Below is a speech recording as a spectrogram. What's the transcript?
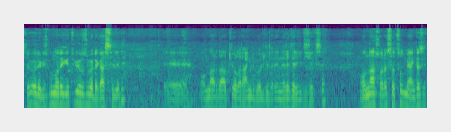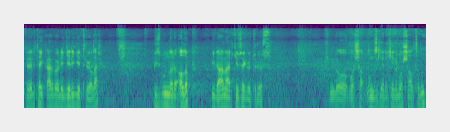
İşte böyle biz bunlara getiriyoruz böyle gazeteleri. Ee, onlar dağıtıyorlar hangi bölgelere, nerelere gidecekse. Ondan sonra satılmayan gazeteleri tekrar böyle geri getiriyorlar. Biz bunları alıp bir daha merkeze götürüyoruz. Şimdi o boşaltmamız gerekeni boşaltalım.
